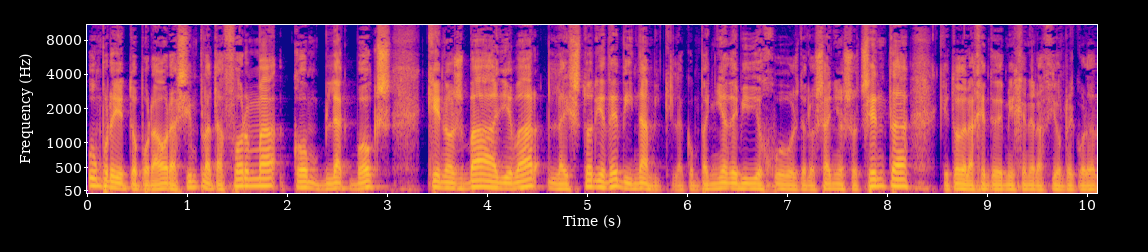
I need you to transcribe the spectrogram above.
un proyecto por ahora sin plataforma con Black Box que nos va a llevar la historia de Dynamic, la compañía de videojuegos de los años 80 que toda la gente de mi generación recuerda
